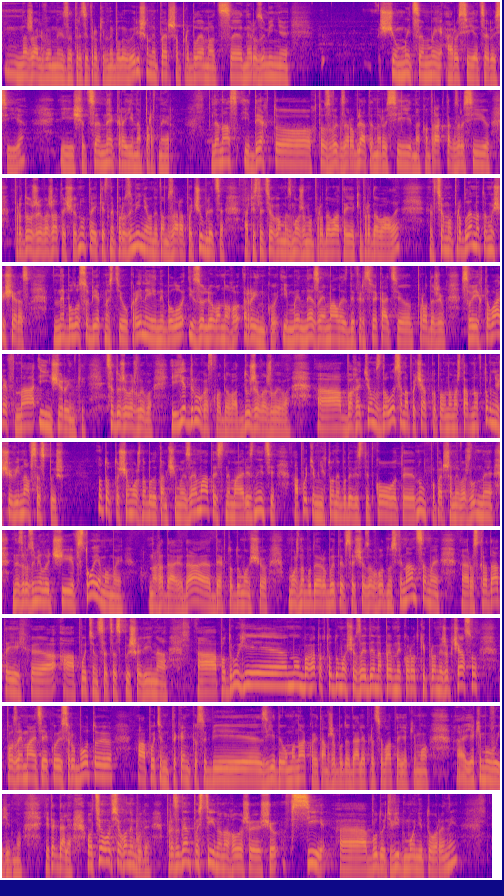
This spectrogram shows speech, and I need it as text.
На жаль, вони за 30 років не були вирішені. Перша проблема це нерозуміння, що ми це ми, а Росія це Росія, і що це не країна-партнер. Для нас і дехто, хто звик заробляти на Росії, на контрактах з Росією, продовжує вважати, що ну та якесь непорозуміння, вони там зараз почубляться, а після цього ми зможемо продавати, як і продавали. В цьому проблема, тому що ще раз не було суб'єктності України і не було ізольованого ринку, і ми не займалися диверсифікацією продажів своїх товарів на інші ринки. Це дуже важливо. І є друга складова, дуже важлива. Багатьом здалося на початку повномасштабного вторгнення, що війна все спише. Ну, тобто, що можна буде там чимось займатися, немає різниці, а потім ніхто не буде відслідковувати. Ну, по-перше, не важливо, не, не зрозуміло, чи встоїмо ми. Нагадаю, да, дехто думав, що можна буде робити все, що завгодно з фінансами, е, розкрадати їх, е, а потім все це спише війна. А по-друге, ну багато хто думав, що зайде на певний короткий проміжок часу, позаймається якоюсь роботою, а потім тихенько собі з'їде у Монако і там вже буде далі працювати, як йому, е, як йому вигідно, і так далі. Оцього всього не буде. Президент постійно наголошує, що всі будуть відмоніторені.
